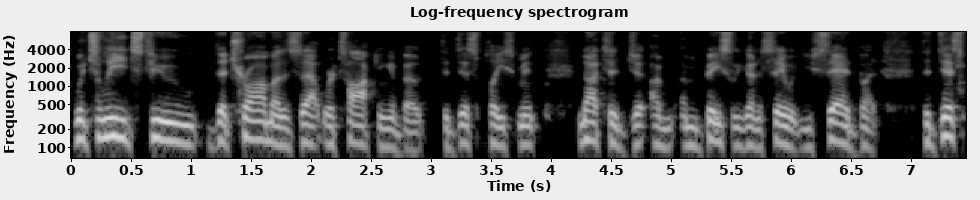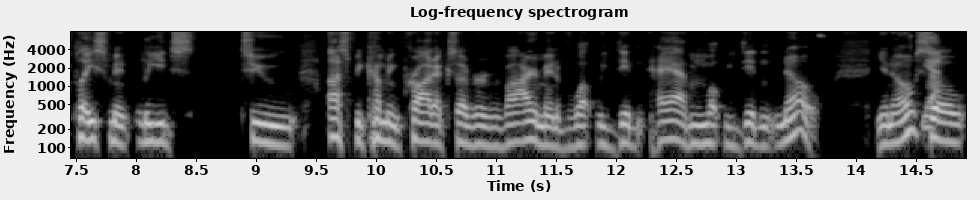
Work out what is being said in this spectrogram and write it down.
which leads to the traumas that we're talking about, the displacement. Not to, I'm, I'm basically going to say what you said, but the displacement leads to us becoming products of our environment of what we didn't have and what we didn't know you know yeah. so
